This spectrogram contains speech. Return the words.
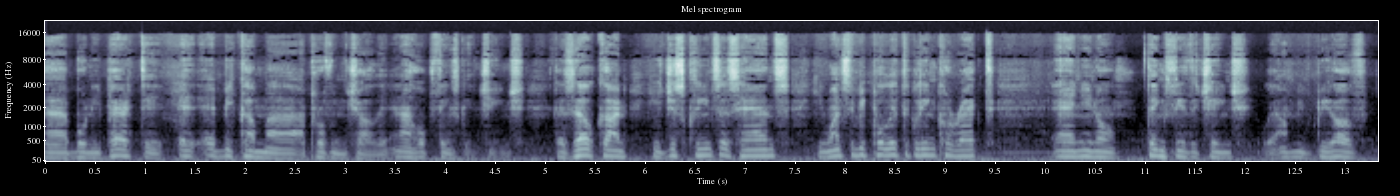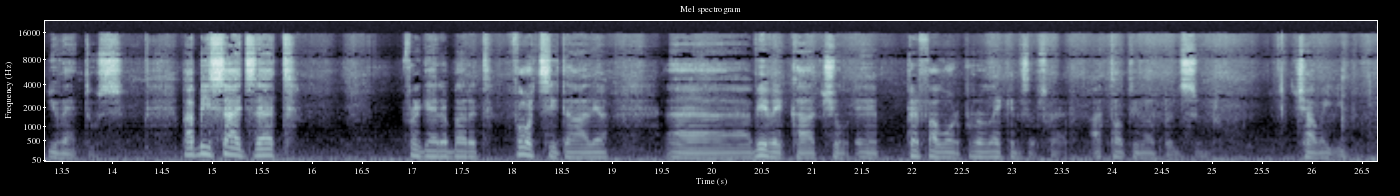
uh, Boniperti, it, it become uh, a provinciale, and I hope things can change. Because Elkann, he just cleans his hands. He wants to be politically incorrect, and you know things need to change on behalf Juventus. But besides that, forget about it. Forza Italia, uh, vive il calcio. Uh, per favore pure like and subscribe. I'll talk to you all soon. Ciao YouTube.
